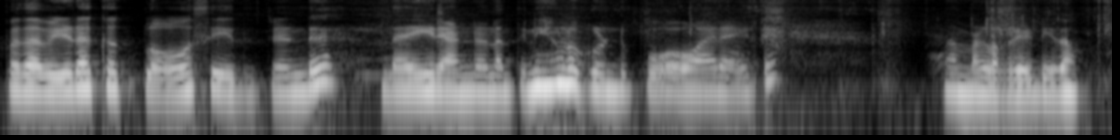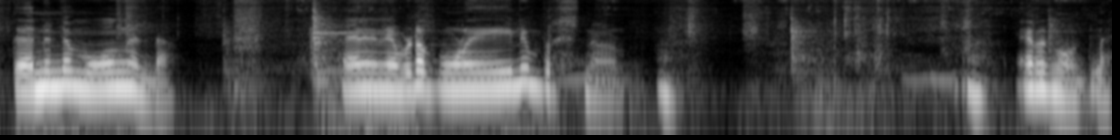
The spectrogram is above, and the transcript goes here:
അപ്പോൾ ഇതാ വീടൊക്കെ ക്ലോസ് ചെയ്തിട്ടുണ്ട്. ഇതാ ഈ രണ്ടെണ്ണത്തിനെയും കൂടെ കൊണ്ട് പോകാനായിട്ട് നമ്മൾ റെഡി ഇതാ തേനെ മോൻ കണ്ട? തേനെ എവിടെ പോണേലും പ്രശ്നമാണ്. ഇറങ്ങോട്ടെ മക്കളെ.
